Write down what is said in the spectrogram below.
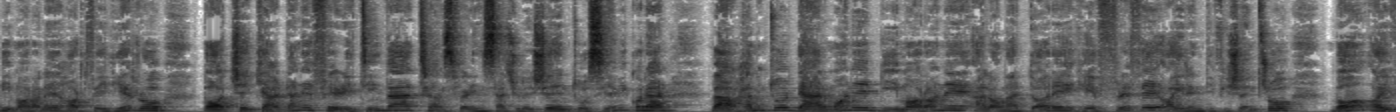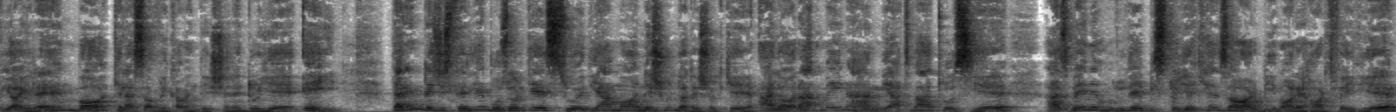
بیماران heart failure رو با چک کردن ferritin و transferrin saturation توصیه می‌کنن و همینطور درمان بیماران علامتدار HFrEF iron deficient رو با IV iron با class of recommendation دوی A. در این registry بزرگ سوئدی اما نشون داده شد که علیرغم این اهمیت و توصیه از بین حدود 21 هزار بیمار heart failure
